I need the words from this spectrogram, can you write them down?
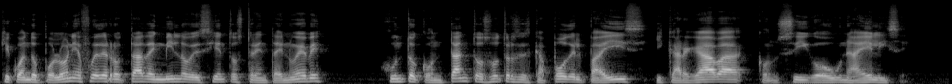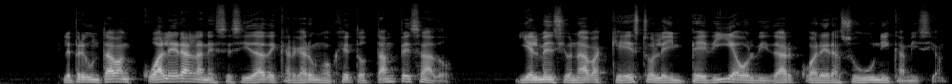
que cuando Polonia fue derrotada en 1939, junto con tantos otros escapó del país y cargaba consigo una hélice. Le preguntaban cuál era la necesidad de cargar un objeto tan pesado, y él mencionaba que esto le impedía olvidar cuál era su única misión.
